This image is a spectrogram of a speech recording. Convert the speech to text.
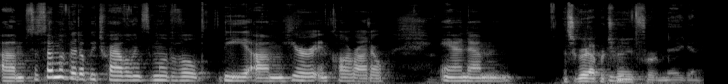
Um, so some of it will be traveling, some of it will be um, here in Colorado. And um, It's a great opportunity for Megan.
